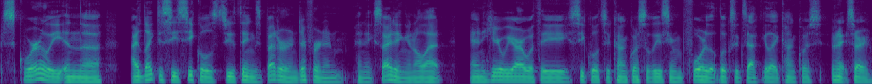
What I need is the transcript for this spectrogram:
squarely in the I'd like to see sequels do things better and different and, and exciting and all that. And here we are with a sequel to Conquest Elysium 4 that looks exactly like Conquest. Right, sorry,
